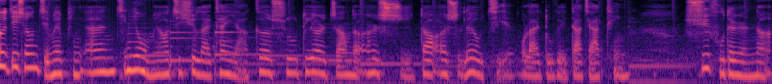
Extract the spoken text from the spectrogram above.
各位弟兄姐妹平安，今天我们要继续来看雅各书第二章的二十到二十六节，我来读给大家听。虚浮的人呐，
